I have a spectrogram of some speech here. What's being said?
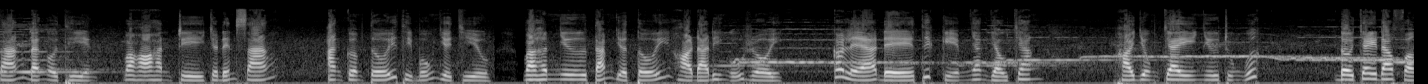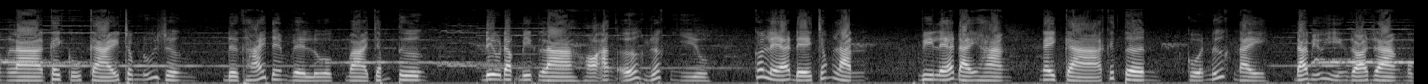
sáng đã ngồi thiền và họ hành trì cho đến sáng. Ăn cơm tới thì 4 giờ chiều và hình như 8 giờ tối họ đã đi ngủ rồi. Có lẽ để tiết kiệm nhân dầu chăng? Họ dùng chay như Trung Quốc. Đồ chay đa phần là cây củ cải trong núi rừng được hái đem về luộc và chấm tương. Điều đặc biệt là họ ăn ớt rất nhiều, có lẽ để chống lạnh. Vì lẽ Đại Hàn, ngay cả cái tên của nước này đã biểu hiện rõ ràng một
